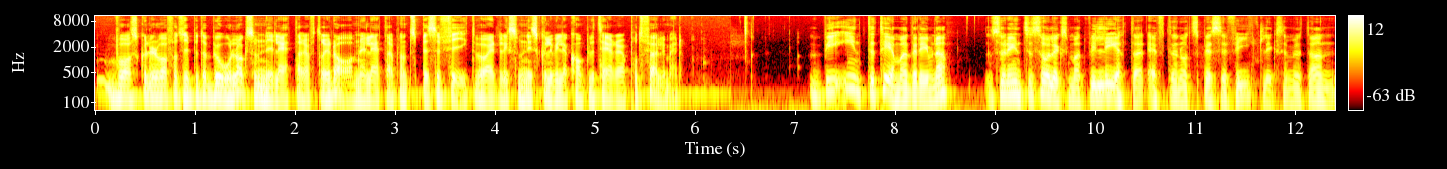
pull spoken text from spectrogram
vad skulle det vara för typ av bolag som ni letar efter idag? Om ni letar efter något specifikt, vad är det liksom ni skulle vilja komplettera er portfölj med? Vi är inte temadrivna. Så det är inte så liksom att vi letar efter något specifikt liksom, utan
